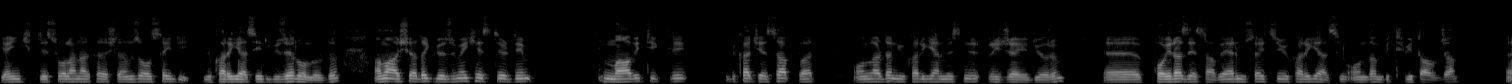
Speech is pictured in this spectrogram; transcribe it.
Yayın kitlesi olan arkadaşlarımız olsaydı yukarı gelseydi güzel olurdu. Ama aşağıda gözüme kestirdiğim mavi tikli birkaç hesap var. Onlardan yukarı gelmesini rica ediyorum. E, Poyraz hesabı eğer müsaitse yukarı gelsin. Ondan bir tweet alacağım. E,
